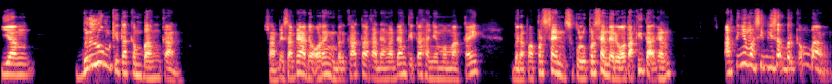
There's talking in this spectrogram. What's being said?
yang belum kita kembangkan. Sampai-sampai ada orang yang berkata kadang-kadang kita hanya memakai berapa persen, 10 persen dari otak kita kan. Artinya masih bisa berkembang.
